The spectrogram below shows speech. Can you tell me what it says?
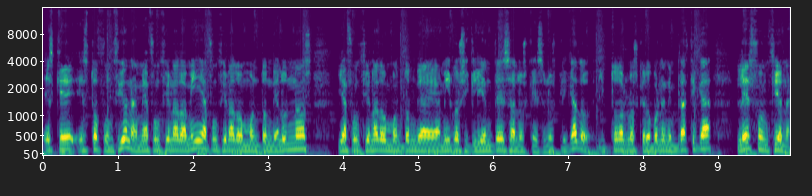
es que esto funciona. Me ha funcionado a mí, ha funcionado a un montón de alumnos y ha funcionado a un montón de amigos y clientes a los que se lo he explicado. Y todos los que lo ponen en práctica les funciona.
